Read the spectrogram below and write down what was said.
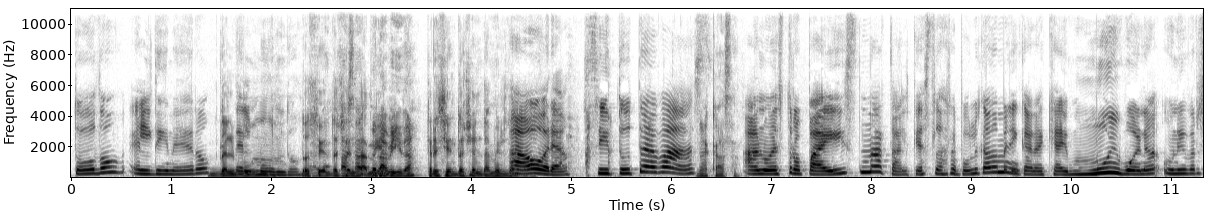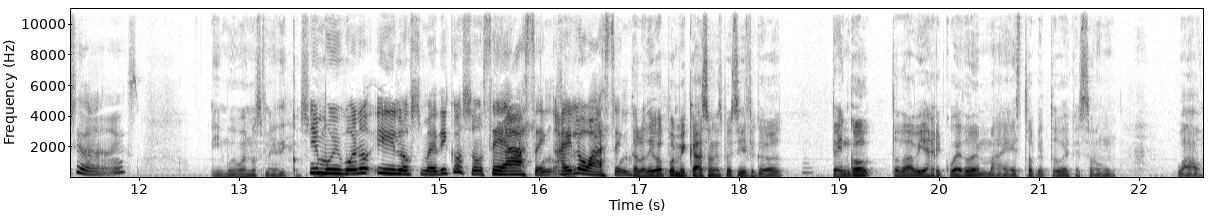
todo el dinero Del, del, mundo. mundo. 280 Pasarte la mil. vida. 380 mil dólares. Ahora, si tú te vas a nuestro país natal, que es la República Dominicana, que hay muy buenas universidades Y muy buenos médicos. y muy buenos, y los médicos son, se hacen, ahí lo hacen. Te lo digo por mi caso en específico. Yo tengo todavía recuerdos de maestros que tuve que son, wow,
